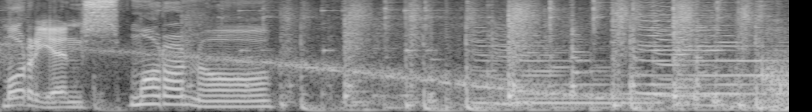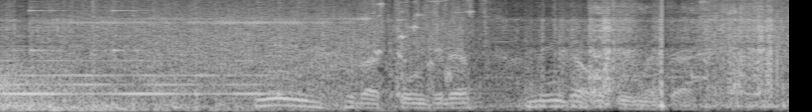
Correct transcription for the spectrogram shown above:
Morjens! Morono! Niin, hyvät kunkilijat, minkä opimme tästä?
